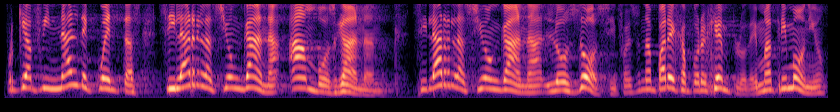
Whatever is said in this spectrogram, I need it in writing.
Porque a final de cuentas, si la relación gana, ambos ganan. Si la relación gana, los dos, si fuese una pareja, por ejemplo, de matrimonio,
